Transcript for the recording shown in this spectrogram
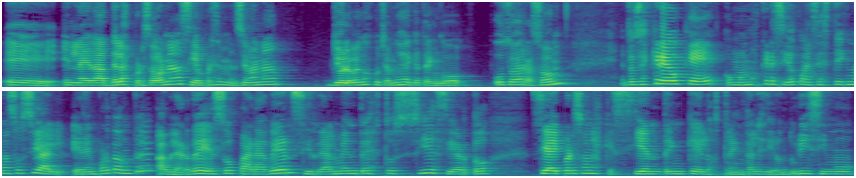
eh, en la edad de las personas, siempre se menciona, yo lo vengo escuchando desde que tengo uso de razón. Entonces creo que como hemos crecido con ese estigma social, era importante hablar de eso para ver si realmente esto sí es cierto, si hay personas que sienten que los 30 les dieron durísimo,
